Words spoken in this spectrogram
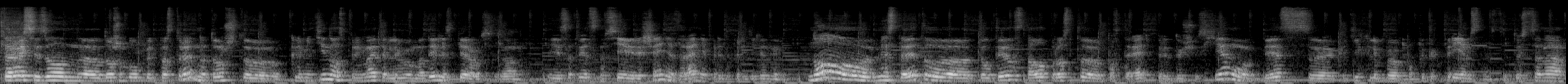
второй сезон э, должен был быть построен на том, что Клементина воспринимает ролевую модель из первого сезона. И, соответственно, все ее решения заранее предопределены. Но вместо этого Telltale стала просто повторять предыдущую схему без э, каких-либо попыток преемственности. То есть она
